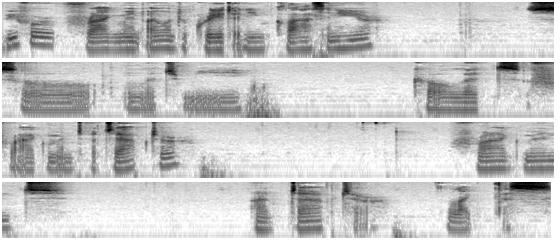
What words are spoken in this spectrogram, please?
before fragment I want to create a new class in here. So let me call it fragment adapter. Fragment adapter like this.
